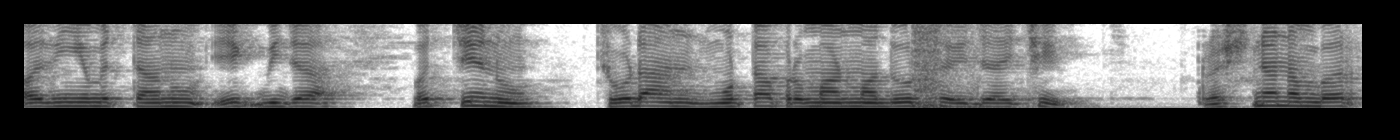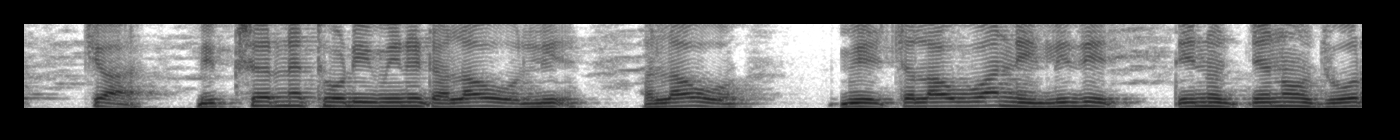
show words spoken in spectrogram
અનિયમિતતાનું એકબીજા વચ્ચેનું જોડાણ મોટા પ્રમાણમાં દૂર થઈ જાય છે. પ્રશ્ન નંબર ચાર. મિક્સરને થોડી મિનિટ હલાવો હલાવો મેં, ચલાવવાને લીધે તેનો તેનો જોર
